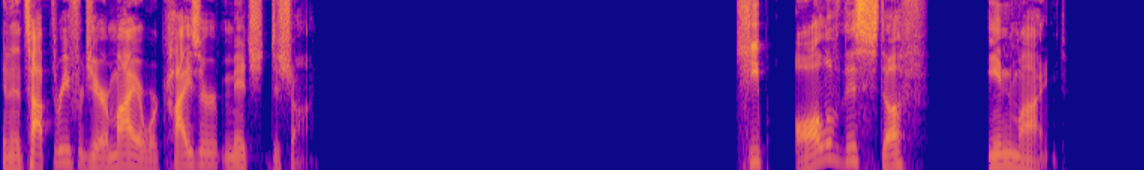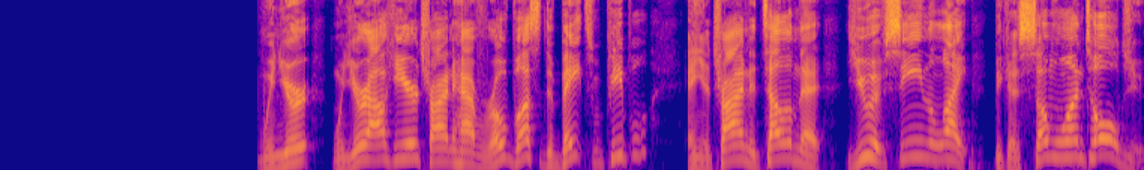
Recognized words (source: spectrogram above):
And then the top three for Jeremiah were Kizer, Mitch, Deshaun. Keep all of this stuff in mind. When you're when you're out here trying to have robust debates with people and you're trying to tell them that you have seen the light because someone told you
